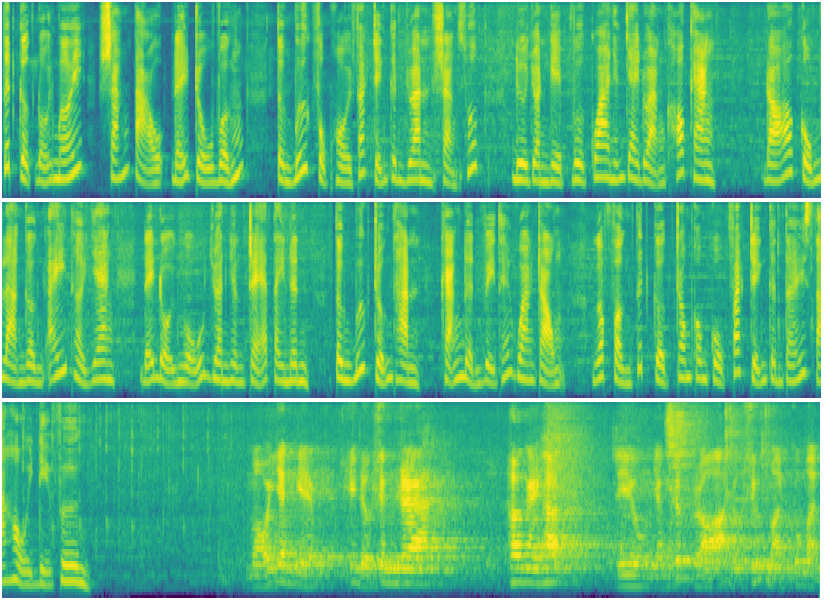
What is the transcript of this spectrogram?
tích cực đổi mới, sáng tạo để trụ vững, từng bước phục hồi phát triển kinh doanh, sản xuất, đưa doanh nghiệp vượt qua những giai đoạn khó khăn. Đó cũng là ngần ấy thời gian để đội ngũ doanh nhân trẻ Tây Ninh từng bước trưởng thành, khẳng định vị thế quan trọng, góp phần tích cực trong công cuộc phát triển kinh tế xã hội địa phương. Mỗi doanh nghiệp khi được sinh ra, hơn ai hết đều nhận thức rõ được sứ mệnh của mình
